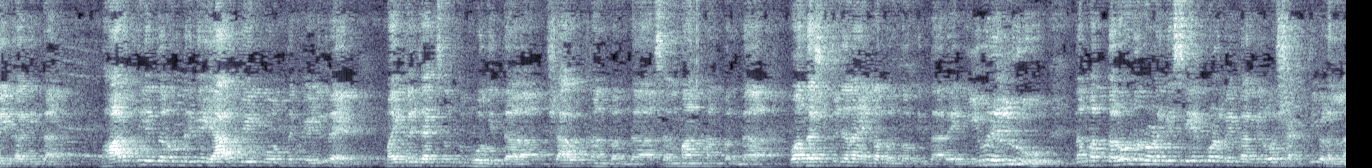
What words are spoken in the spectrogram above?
ಬೇಕಾಗಿದ್ದಾನೆ. ಭಾರತೀಯ ತರುಣರಿಗೆ ಯಾರು ಬೇಕು ಅಂತ ಕೇಳಿದ್ರೆ ಮೈಕಲ್ ಜಾಕ್ಸನ್ ಹೋಗಿದ್ದ, ಶಾರುಖ್ ಖಾನ್ ಬಂದ, ಸಲ್ಮಾನ್ ಖಾನ್ ಬಂದ, ಒಂದಷ್ಟು ಜನ ಎಲ್ಲ ಬಂದೋಗಿದ್ದಾರೆ. ಇವರೆಲ್ಲರೂ ನಮ್ಮ ತರುಣರೊಳಗೆ ಸೇರ್ಕೊಳ್ಬೇಕಾಗಿರುವ ಶಕ್ತಿಗಳಲ್ಲ.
